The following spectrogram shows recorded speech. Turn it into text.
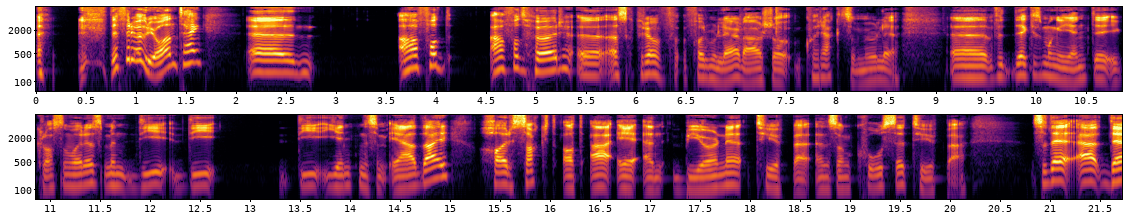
det er for øvrig òg en ting. Uh, jeg har fått jeg har fått høre uh, Jeg skal prøve å formulere det her så korrekt som mulig. for Det er ikke så mange jenter i klassen vår, men de, de de jentene som er der, har sagt at jeg er en bjørnetype, en sånn kosetype. Så det, er, det,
